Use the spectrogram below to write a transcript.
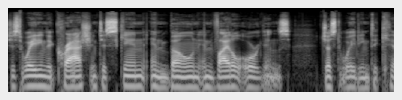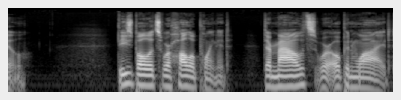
just waiting to crash into skin and bone and vital organs, just waiting to kill. These bullets were hollow pointed. Their mouths were open wide,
